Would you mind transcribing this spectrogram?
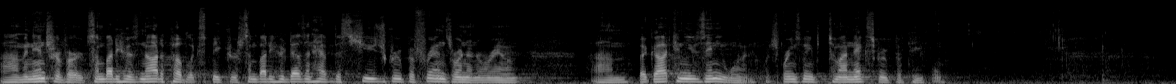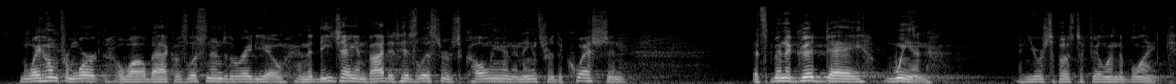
um, an introvert, somebody who is not a public speaker, somebody who doesn't have this huge group of friends running around. Um, but God can use anyone, which brings me to my next group of people. On the way home from work a while back, I was listening to the radio, and the DJ invited his listeners to call in and answer the question It's been a good day, when? And you were supposed to fill in the blank.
